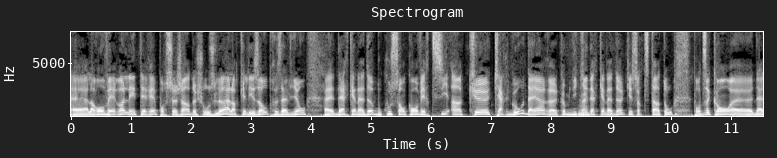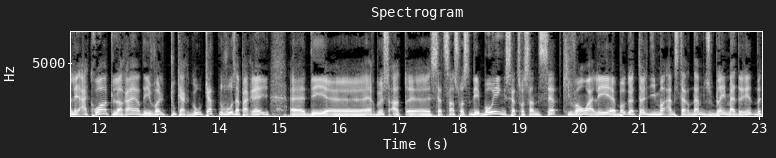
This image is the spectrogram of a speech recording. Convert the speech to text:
Euh, alors, on verra l'intérêt pour ce genre de choses-là. Alors que les autres avions euh, d'Air Canada, beaucoup sont convertis en que cargo. D'ailleurs, euh, communiqué Ouais. d'Air Canada qui est sorti tantôt pour dire qu'on euh, allait accroître l'horaire des vols tout cargo. Quatre nouveaux appareils euh, des euh, Airbus euh, 760, des Boeing 777 qui vont aller euh, Bogota, Lima, Amsterdam, Dublin, Madrid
